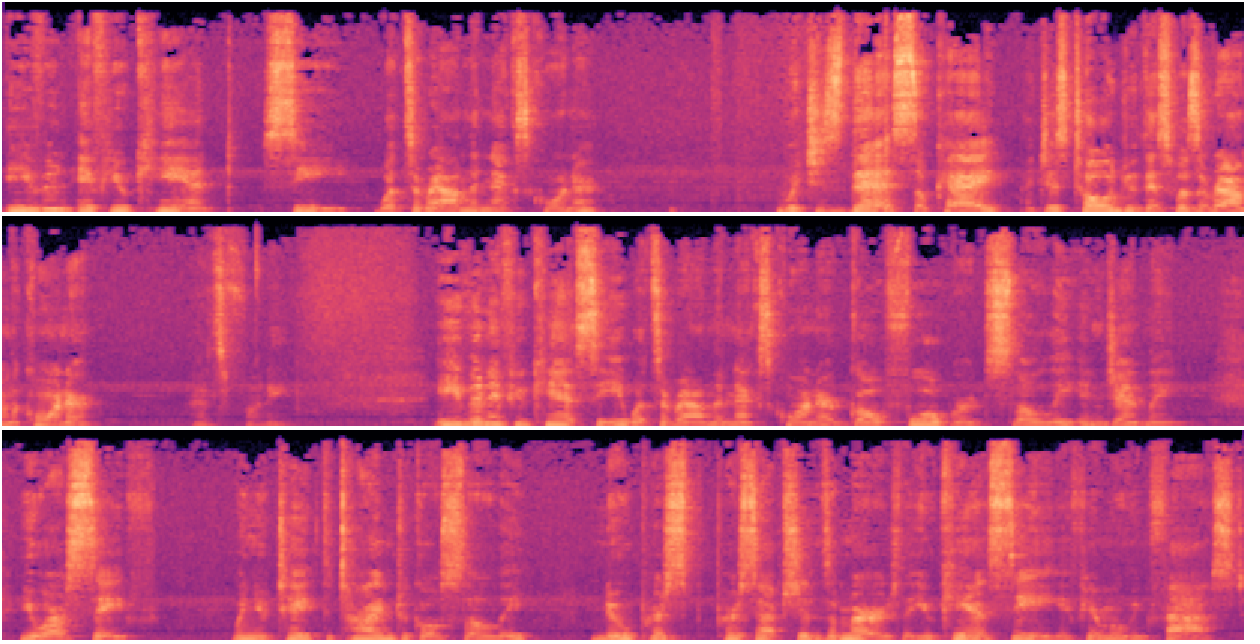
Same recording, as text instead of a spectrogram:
Even if you can't see what's around the next corner, which is this, okay? I just told you this was around the corner. That's funny. Even if you can't see what's around the next corner, go forward slowly and gently. You are safe. When you take the time to go slowly, new per- perceptions emerge that you can't see if you're moving fast.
